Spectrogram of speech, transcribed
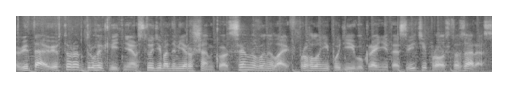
Вітаю вівторок, 2 квітня. В студії Вадим Ярошенко. Це новини лайф. Про головні події в Україні та світі просто зараз.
